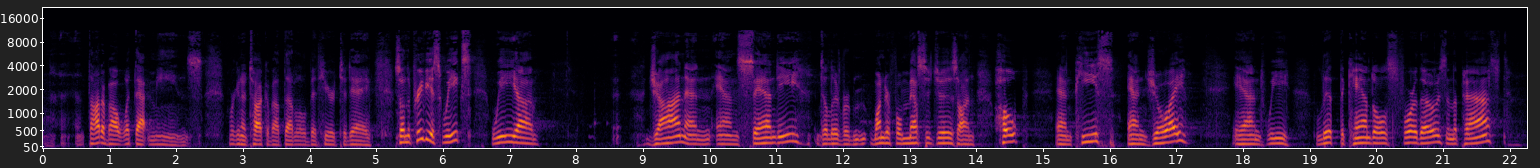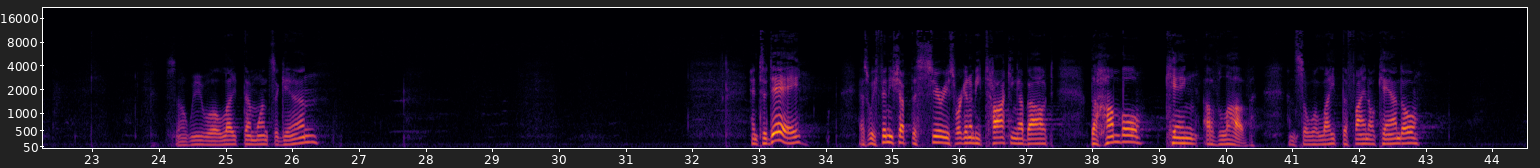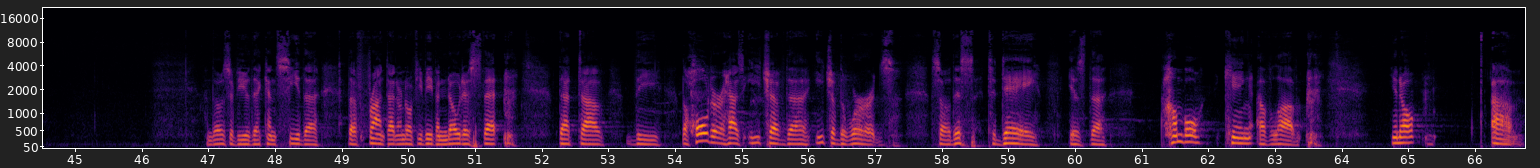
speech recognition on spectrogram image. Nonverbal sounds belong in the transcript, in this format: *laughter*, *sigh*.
and thought about what that means. We're going to talk about that a little bit here today. So in the previous weeks, we, uh, John and, and Sandy delivered wonderful messages on hope and peace and joy. And we lit the candles for those in the past. So we will light them once again. And today, as we finish up the series, we're going to be talking about the humble King of Love. And so we'll light the final candle. And those of you that can see the, the front, I don't know if you've even noticed that, *clears throat* that uh, the, the holder has each of the, each of the words. So this today is the humble king of love. *clears throat* you know, um,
